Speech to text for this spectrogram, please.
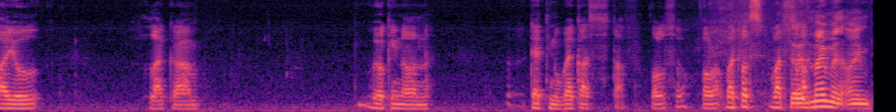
Are you like um, working on in Vegas stuff also, or what? What's what's? So at the moment, I'm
